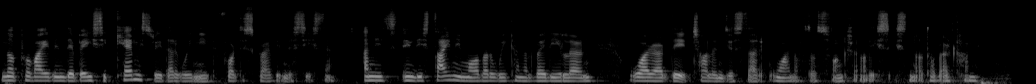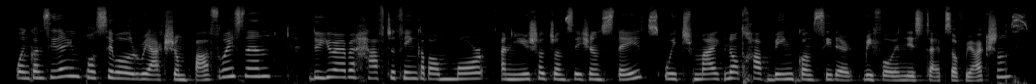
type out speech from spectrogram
not providing the basic chemistry that we need for describing the system. And in this tiny model, we can already learn what are the challenges that one of those functionalities is not overcoming. When considering possible reaction pathways, then, do you ever have to think about more unusual transition states which might not have been considered before in these types of reactions?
